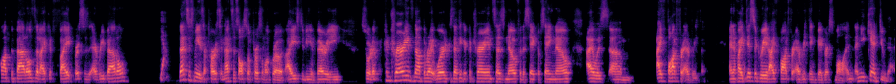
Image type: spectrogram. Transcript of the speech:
fought the battles that i could fight versus every battle. Yeah. That's just me as a person. That's just also personal growth. I used to be a very sort of contrarian's not the right word because I think a contrarian says no for the sake of saying no. I was um, I fought for everything. And if I disagreed, I fought for everything big or small. And, and you can't do that.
